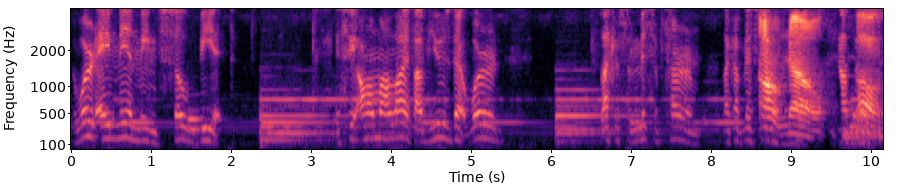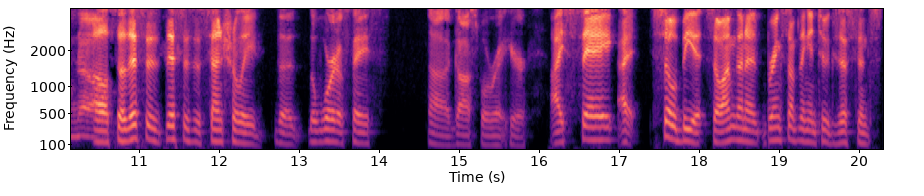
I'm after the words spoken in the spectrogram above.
The word amen means so be it. And see, all my life, I've used that word like a submissive term. Like I've been saying, Oh no! Out there. Oh no! Oh, so this is this is essentially the the word of faith uh gospel right here. I say I so be it. So I'm going to bring something into existence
